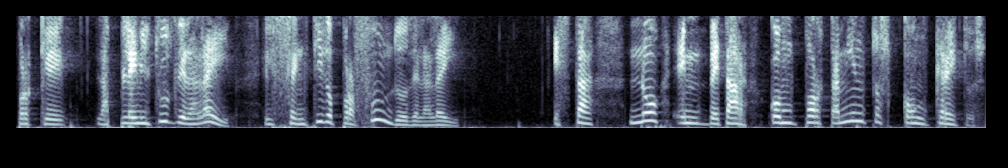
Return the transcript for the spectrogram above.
porque la plenitud de la ley el sentido profundo de la ley está no en vetar comportamientos concretos,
